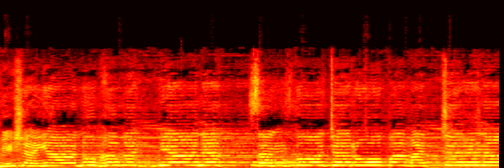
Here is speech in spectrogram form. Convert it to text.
विषयानुभवज्ञान सङ्कोचरूपमच्चरणारविन्दयुगलैकान्तिक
